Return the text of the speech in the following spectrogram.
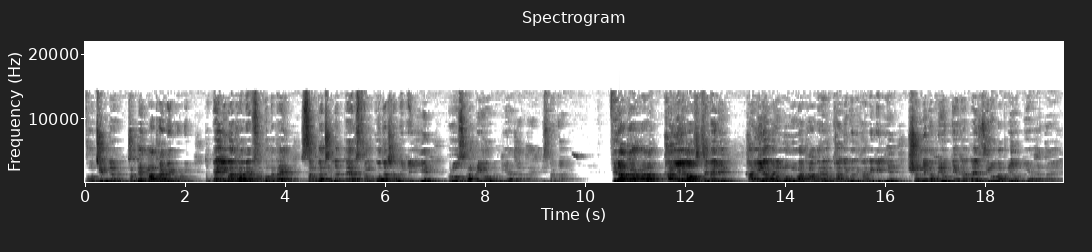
तो चिन्ह चलते हैं मात्रा के अकॉर्डिंग। तो पहली मात्रा पे आप सबको पता है, सम का चिन्ह लगता है और सम को दर्शाने के लिए क्रोस का प्रयोग किया जाता है इस प्रकार। फिर आता है हमारा खाली लगाओ सबसे पहले। खाली हमारी नौवीं मात्रा पर है और खाली को दिखाने के लिए शून्य का प्रयोग किया जाता है, ज़ीरो का प्रयोग किया जाता है।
